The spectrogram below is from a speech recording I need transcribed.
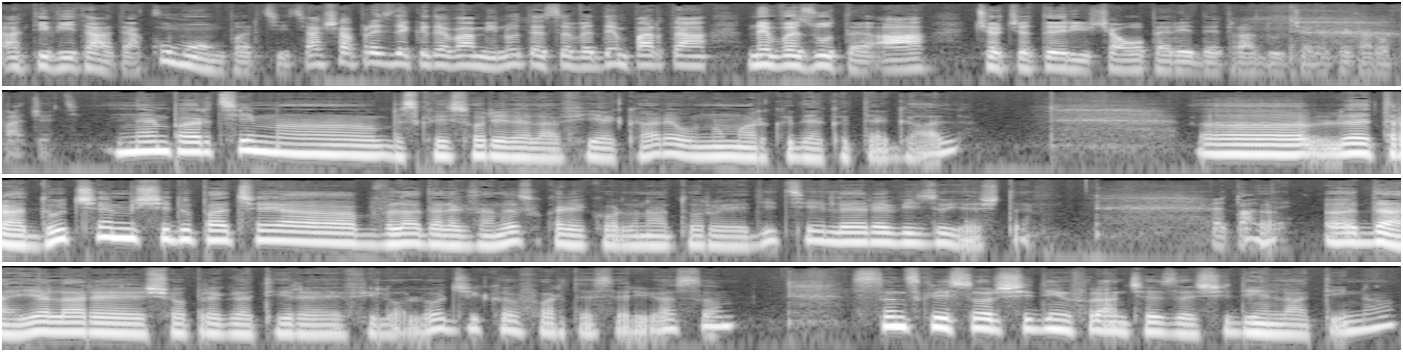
activitatea? Cum o împărțiți? Așa preț de câteva minute să vedem partea nevăzută a cercetării și a operei de traducere pe care o faceți. Ne împărțim uh, scrisorile la fiecare, un număr cât de cât egal. Uh, le traducem și după aceea Vlad Alexandrescu, care e coordonatorul ediției, le revizuiește. Pe toate. Uh, da, el are și o pregătire filologică foarte serioasă. Sunt scrisori și din franceză și din latină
